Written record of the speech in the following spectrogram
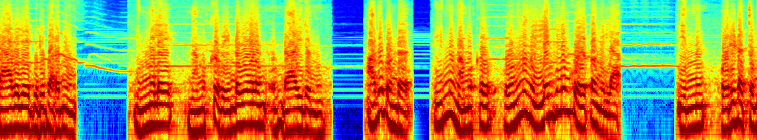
രാവിലെ ഗുരു പറഞ്ഞു ഇന്നലെ നമുക്ക് വേണ്ടുവോളം ഉണ്ടായിരുന്നു. അതുകൊണ്ട് ഇന്ന് നമുക്ക് ഒന്നുമില്ലെങ്കിലും കുഴപ്പമില്ല. ഇന്ന് ഒരിടത്തും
